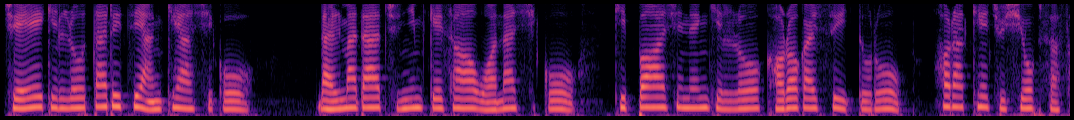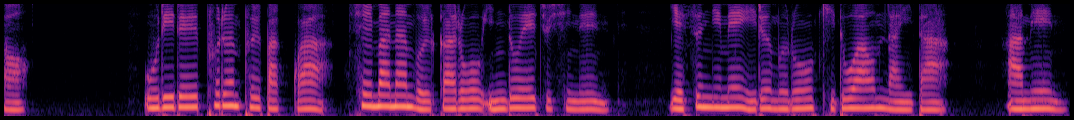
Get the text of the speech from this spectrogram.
죄의 길로 따르지 않게 하시고 날마다 주님께서 원하시고 기뻐하시는 길로 걸어갈 수 있도록 허락해 주시옵소서. 우리를 푸른 풀밭과 실만한 물가로 인도해 주시는 예수님의 이름으로 기도하옵나이다. 아멘.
